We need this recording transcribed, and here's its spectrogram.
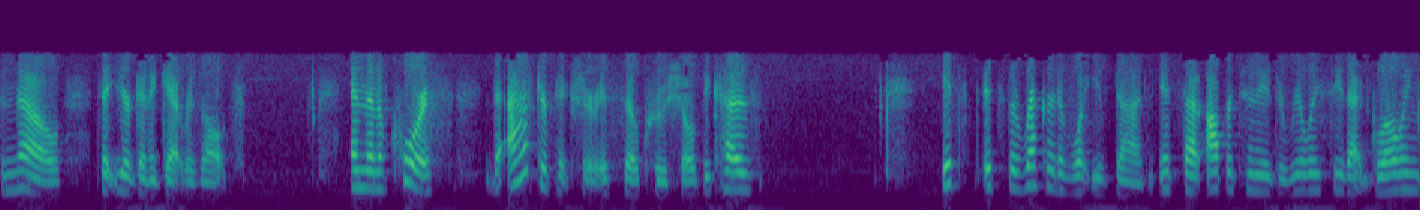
to know that you're going to get results. And then, of course, the after picture is so crucial because it's it's the record of what you've done. It's that opportunity to really see that glowing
